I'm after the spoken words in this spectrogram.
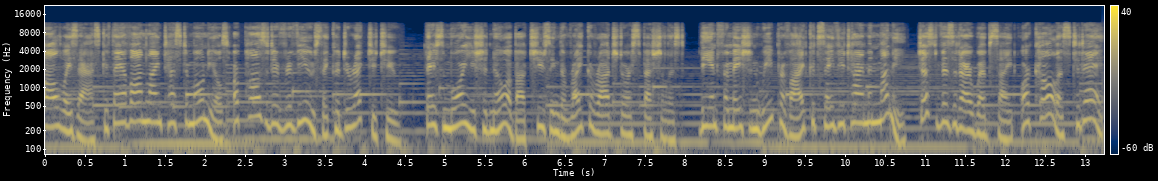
Always ask if they have online testimonials or positive reviews they could direct you to. There's more you should know about choosing the right garage door specialist. The information we provide could save you time and money. Just visit our website or call us today.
